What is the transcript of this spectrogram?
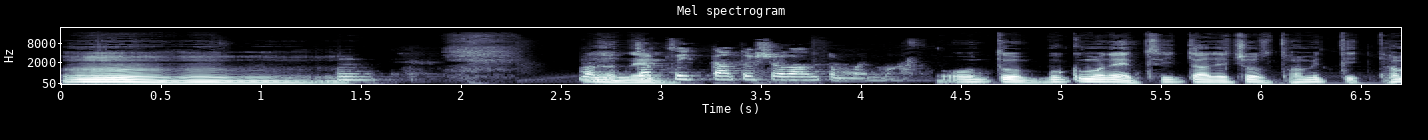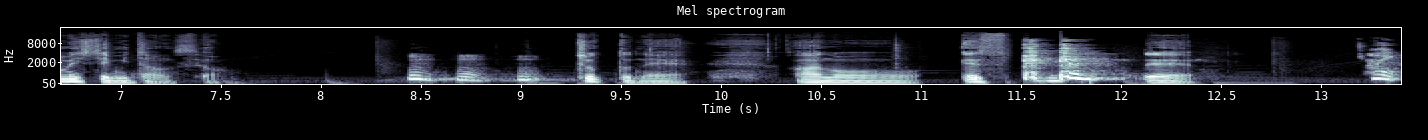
うん。うん。ううん。ん。もうめっちゃツイッターと一緒だと思います。本当僕もね、ツイッターでちょっと試して、試してみたんですよ。うん、うん、うん。ちょっとね、あの、エスプレッソってはい。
